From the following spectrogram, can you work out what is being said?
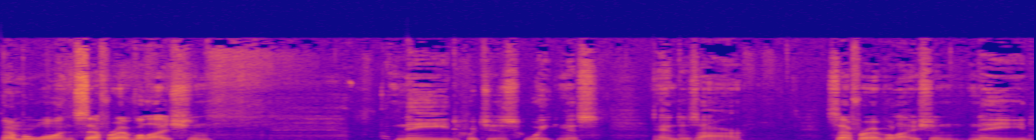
Number one, self revelation, need, which is weakness, and desire. Self revelation, need,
